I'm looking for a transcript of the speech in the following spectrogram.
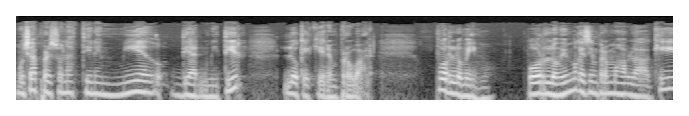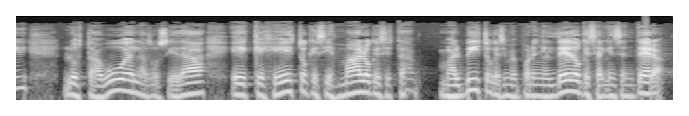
Muchas personas tienen miedo de admitir lo que quieren probar. Por lo mismo. Por lo mismo que siempre hemos hablado aquí, los tabúes, la sociedad, eh, que es esto, que si es malo, que si está mal visto, que si me ponen el dedo, que si alguien se entera.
